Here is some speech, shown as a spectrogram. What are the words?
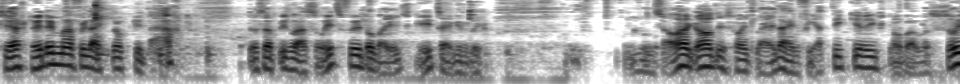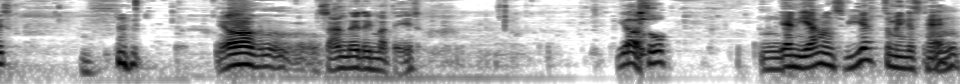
zuerst hätte ich mir vielleicht noch gedacht, dass ein bisschen Salz fehlt, aber jetzt geht's eigentlich. Mhm, Sauerkraut ist halt leider ein Fertiggericht, aber was soll's. Ja, sind nicht immer das. Ja, so ernähren uns wir, zumindest heute.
